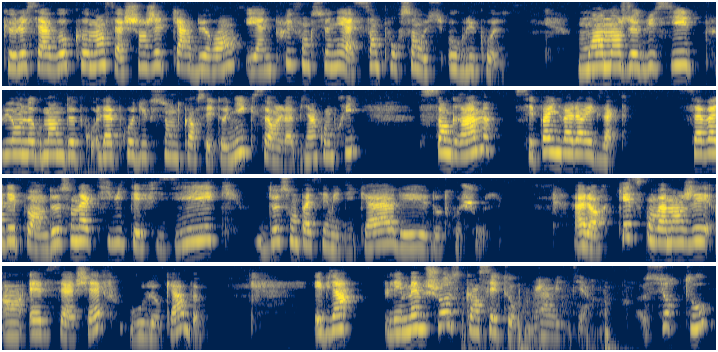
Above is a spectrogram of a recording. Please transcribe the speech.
que le cerveau commence à changer de carburant et à ne plus fonctionner à 100% au, glucose. Moins on mange de glucides, plus on augmente la production de corps cétonique, ça on l'a bien compris. 100 grammes, c'est pas une valeur exacte. Ça va dépendre de son activité physique, de son passé médical et d'autres choses. Alors, qu'est-ce qu'on va manger en LCHF ou low carb? Eh bien, les mêmes choses qu'en céto, j'ai envie de dire. Surtout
